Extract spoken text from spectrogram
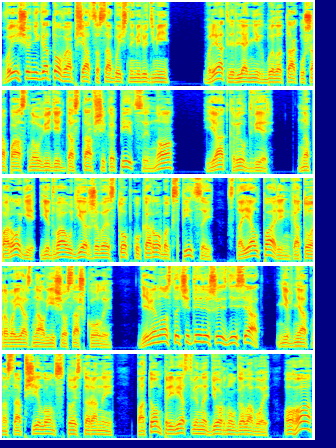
Вы еще не готовы общаться с обычными людьми». Вряд ли для них было так уж опасно увидеть доставщика пиццы, но... Я открыл дверь. На пороге, едва удерживая стопку коробок с пиццей, стоял парень, которого я знал еще со школы. «Девяносто четыре шестьдесят», — невнятно сообщил он с той стороны. Потом приветственно дернул головой. «Ого,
